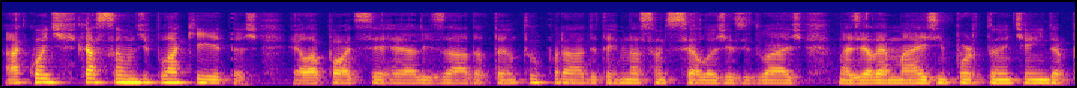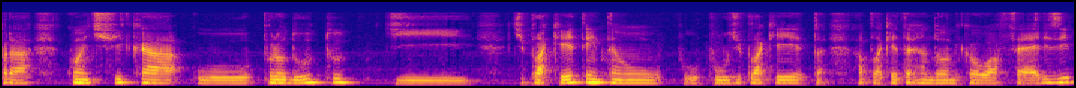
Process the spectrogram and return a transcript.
A quantificação de plaquetas, ela pode ser realizada tanto para a determinação de células residuais, mas ela é mais importante ainda para quantificar o produto de, de, plaqueta, então o pool de plaqueta, a plaqueta randômica ou a férise.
